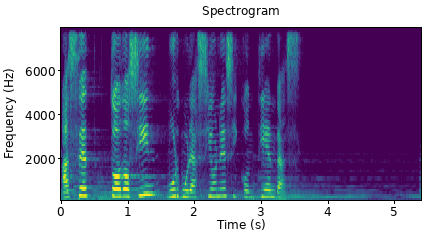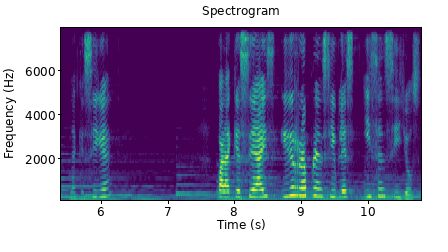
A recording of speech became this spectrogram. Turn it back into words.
Haced todo sin murmuraciones y contiendas. La que sigue. Para que seáis irreprensibles y sencillos,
